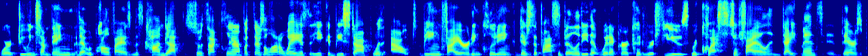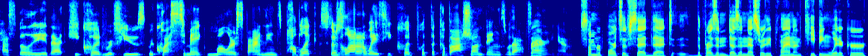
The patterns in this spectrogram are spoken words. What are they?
or doing something that would qualify as misconduct. So it's not clear, but there's a lot of ways that he could be stopped without being fired, including there's the possibility that Whitaker could refuse requests to file indictments. There's a possibility that he could refuse requests to make Mueller's findings public. So there's a lot of ways he could put the kibosh on things without firing right. him. Some reports have said that uh, the president doesn't necessarily plan on keeping Whitaker.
